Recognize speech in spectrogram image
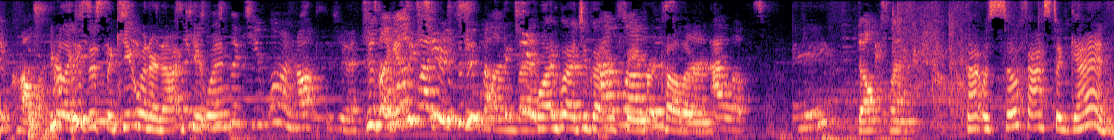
cute color. You're like, is this the cute one or not like, cute is this one? the cute one or not the cute one? She's like, I it's really a like cute, the it's cute not one, Well, I'm glad you got I your favorite color. One. I love this one. Don't swing. That was so fast again.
